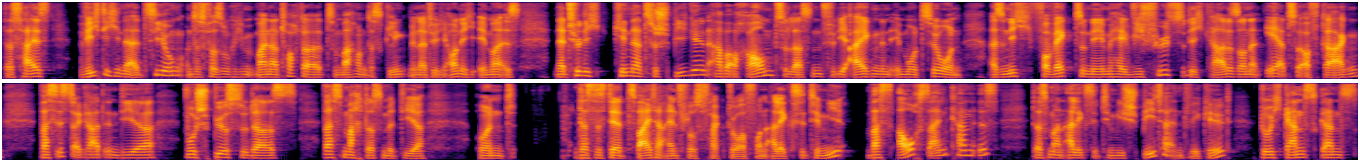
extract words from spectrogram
Das heißt, wichtig in der Erziehung, und das versuche ich mit meiner Tochter zu machen, und das gelingt mir natürlich auch nicht immer, ist natürlich Kinder zu spiegeln, aber auch Raum zu lassen für die eigenen Emotionen. Also nicht vorwegzunehmen, hey, wie fühlst du dich gerade, sondern eher zu erfragen, was ist da gerade in dir, wo spürst du das, was macht das mit dir? Und das ist der zweite Einflussfaktor von Alexithymie. Was auch sein kann, ist, dass man Alexithymie später entwickelt durch ganz, ganz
